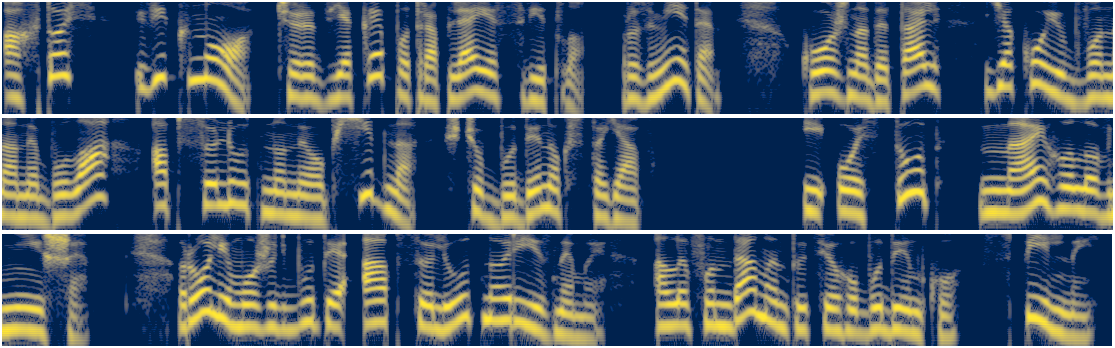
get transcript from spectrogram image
а хтось – вікно, через яке потрапляє світло. Розумієте? Кожна деталь, якою б вона не була, абсолютно необхідна, щоб будинок стояв. І ось тут найголовніше. Ролі можуть бути абсолютно різними, але фундамент у цього будинку – спільний.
